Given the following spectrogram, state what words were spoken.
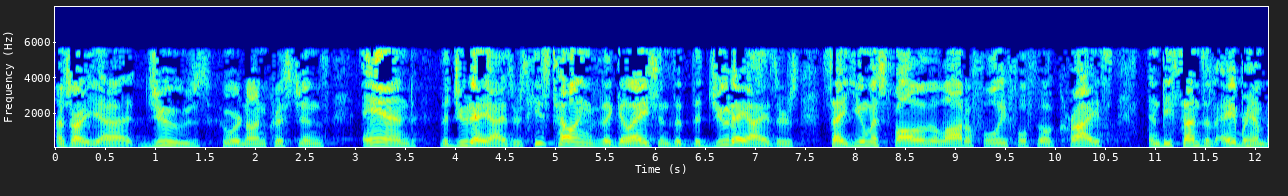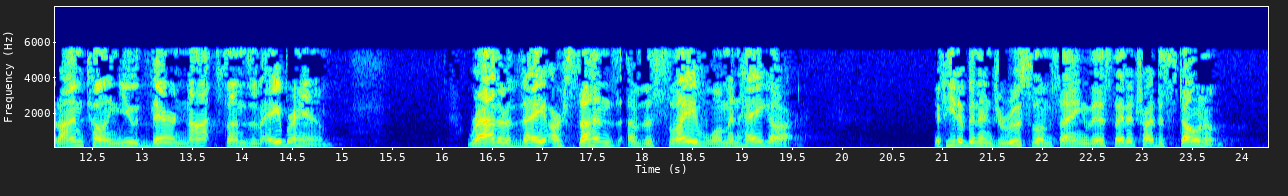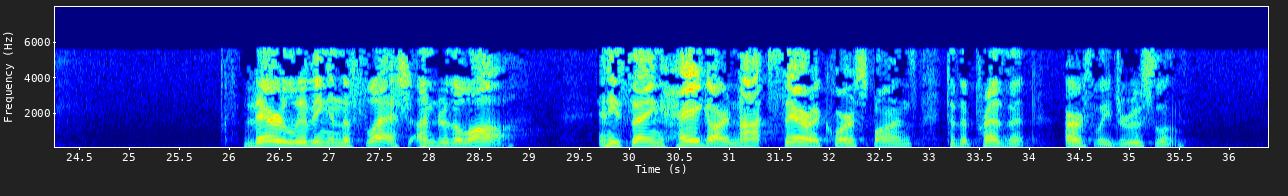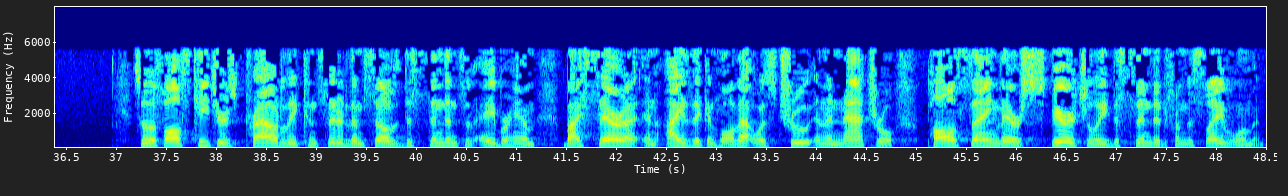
I'm sorry, uh, Jews who are non-Christians and the Judaizers. He's telling the Galatians that the Judaizers say you must follow the law to fully fulfill Christ and be sons of Abraham. But I'm telling you, they're not sons of Abraham. Rather, they are sons of the slave woman Hagar. If he'd have been in Jerusalem saying this, they'd have tried to stone him. They're living in the flesh under the law. And he's saying Hagar, not Sarah, corresponds to the present earthly Jerusalem. So the false teachers proudly considered themselves descendants of Abraham by Sarah and Isaac. And while that was true in the natural, Paul's saying they are spiritually descended from the slave woman.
